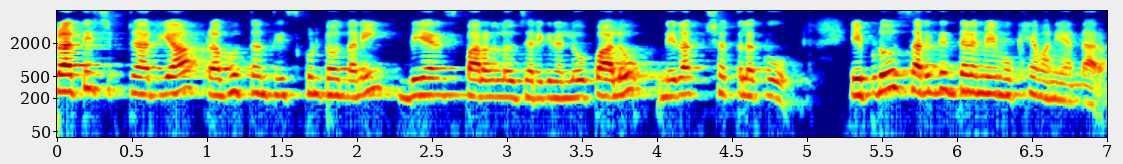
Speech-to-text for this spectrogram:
ప్రతి చర్య ప్రభుత్వం తీసుకుంటోందని బీఆర్ఎస్ పాలనలో జరిగిన లోపాలు నిరక్షతలకు ఇప్పుడు సరిదిద్దడమే ముఖ్యమని అన్నారు.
